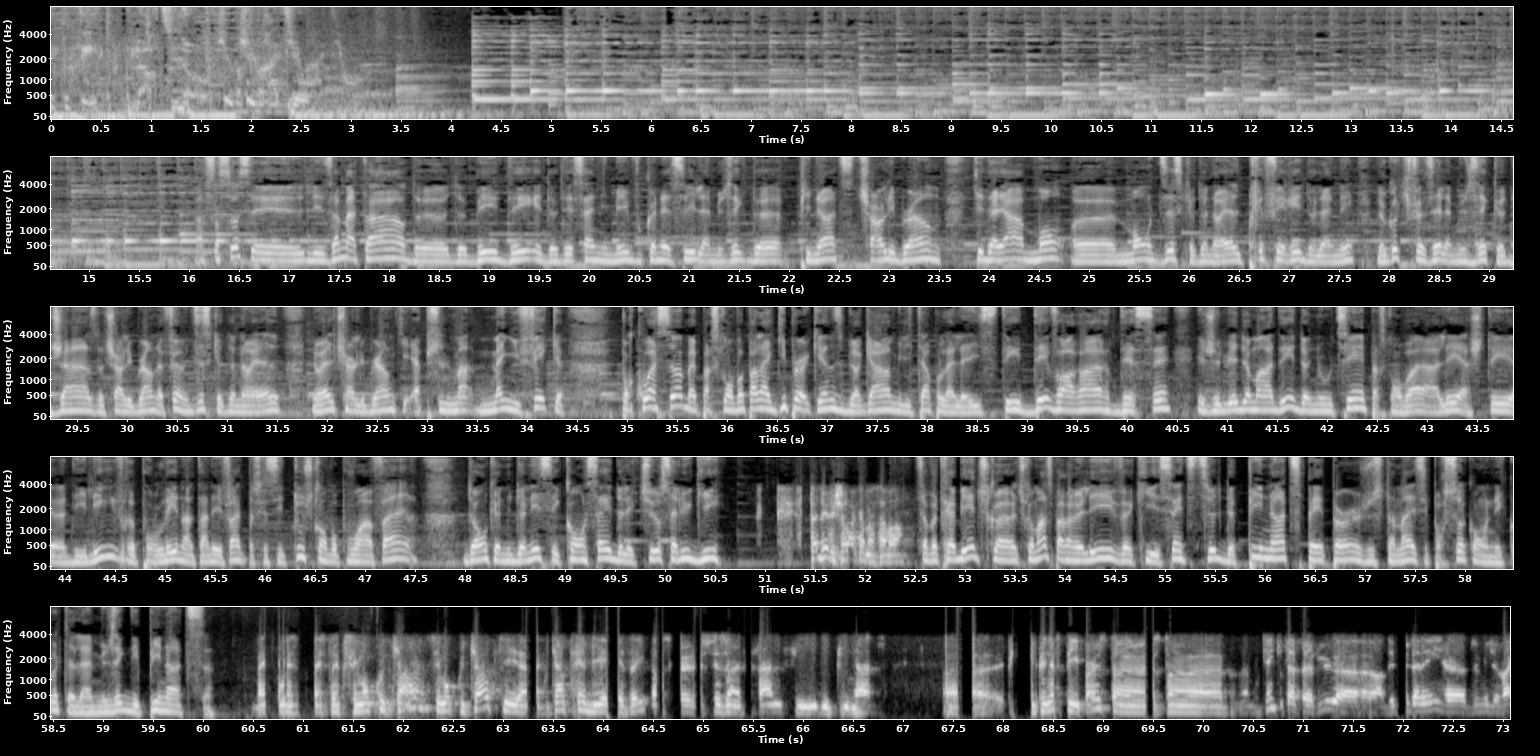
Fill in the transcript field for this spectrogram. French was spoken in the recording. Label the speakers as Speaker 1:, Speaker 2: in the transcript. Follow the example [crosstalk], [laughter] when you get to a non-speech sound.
Speaker 1: Écoutez
Speaker 2: Martino.
Speaker 1: Cube, Cube Radio.
Speaker 3: Alors ça, ça c'est les amateurs de, BD et de dessins animés. Vous connaissez la musique de Peanuts, Charlie Brown, qui est d'ailleurs mon euh, mon disque de Noël préféré de l'année. Le gars qui faisait la musique jazz de Charlie Brown a fait un disque de Noël, Noël Charlie Brown, qui est absolument magnifique. Pourquoi ça? Ben parce qu'on va parler à Guy Perkins, blogueur militant pour la laïcité, dévoreur d'essais, et je lui ai demandé de nous, tiens, parce qu'on va aller acheter euh, des livres pour lire dans le temps des fêtes, parce que c'est tout ce qu'on va pouvoir faire. Donc, nous donner ses conseils de lecture. Salut Guy.
Speaker 4: Salut Richard, comment ça va?
Speaker 3: Ça va très bien. Tu, tu commences par un livre qui s'intitule The Peanuts Paper, justement, et c'est pour ça qu'on écoute la musique des Peanuts.
Speaker 4: Ben, ouais, c'est- mon coup de cœur. C'est mon coup de cœur qui est un coup de cœur très biaisé parce que je suis un fan fini des Peanuts. Euh, puis Peanuts Paper, c'est un, un bouquin qui est apparu euh, en début d'année euh, 2020.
